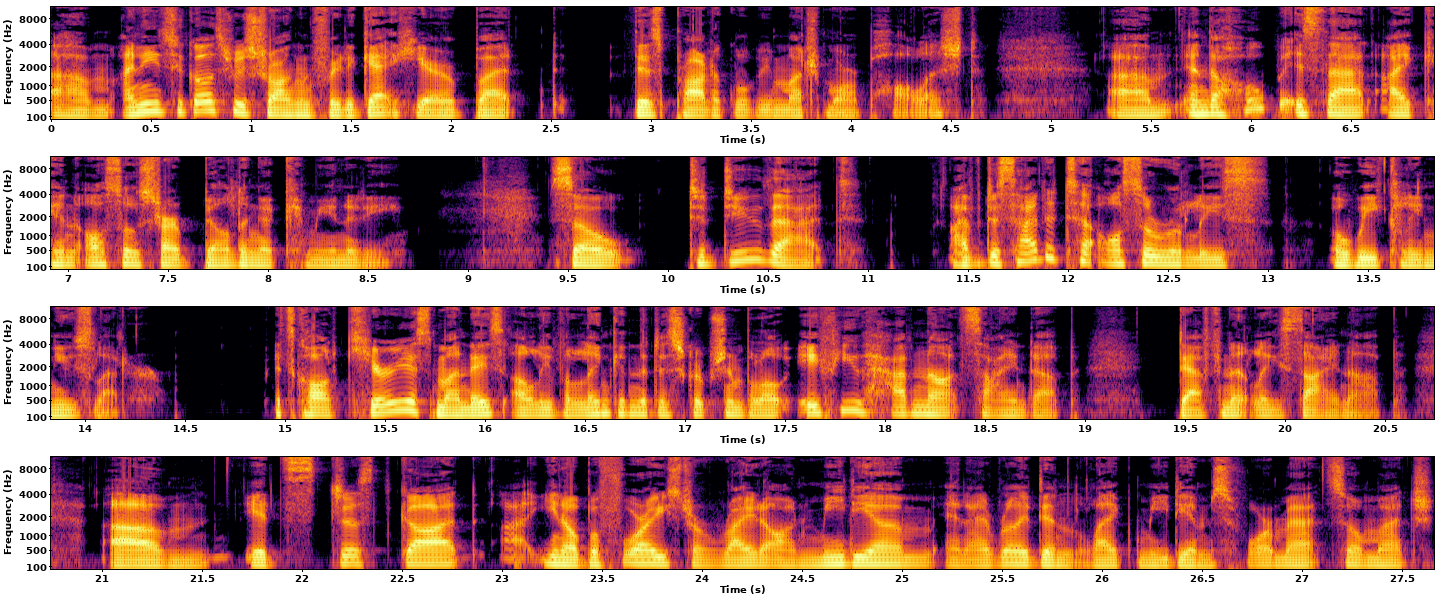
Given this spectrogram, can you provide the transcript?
Um, I need to go through Strong and Free to get here, but this product will be much more polished. Um, and the hope is that I can also start building a community. So to do that, I've decided to also release a weekly newsletter. It's called Curious Mondays. I'll leave a link in the description below. If you have not signed up, definitely sign up. Um, it's just got, uh, you know, before I used to write on Medium and I really didn't like Medium's format so much.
